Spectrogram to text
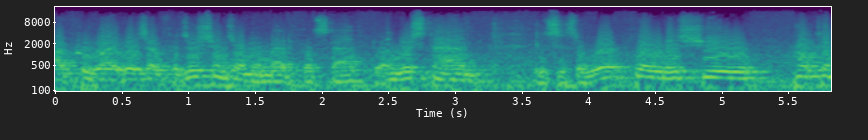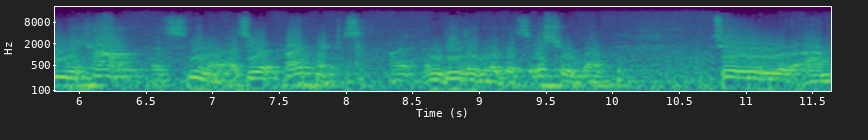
our providers, our physicians, and our medical staff to understand this is a workflow issue. How can we help as, you know, as your partners in dealing with this issue? But to um,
